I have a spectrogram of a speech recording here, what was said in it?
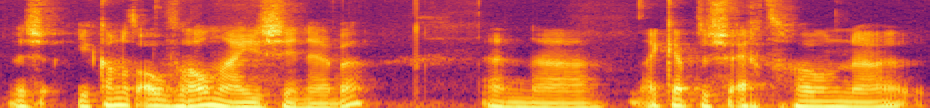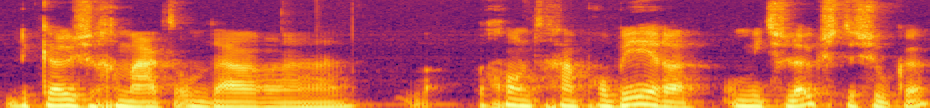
dus je kan het overal naar je zin hebben. En uh, ik heb dus echt gewoon uh, de keuze gemaakt om daar gewoon te gaan proberen om iets leuks te zoeken.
